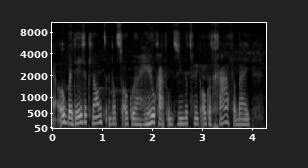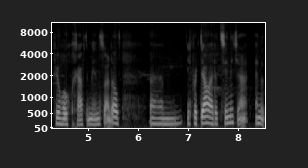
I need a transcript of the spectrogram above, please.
Ja, ook bij deze klant, en dat is ook weer heel gaaf om te zien, dat vind ik ook wat gave bij veel hoogbegaafde mensen, dat Um, ik vertel haar het zinnetje en,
